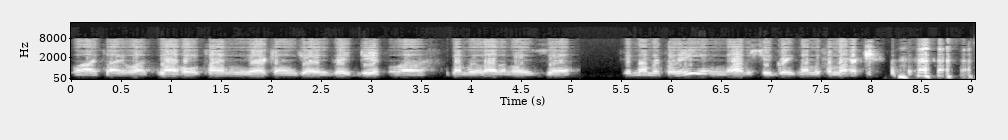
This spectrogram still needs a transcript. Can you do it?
Well, I tell you what, my whole time in New York, I enjoyed a great deal. Uh, number 11 was uh, a good number for me and obviously a great number for Mark.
